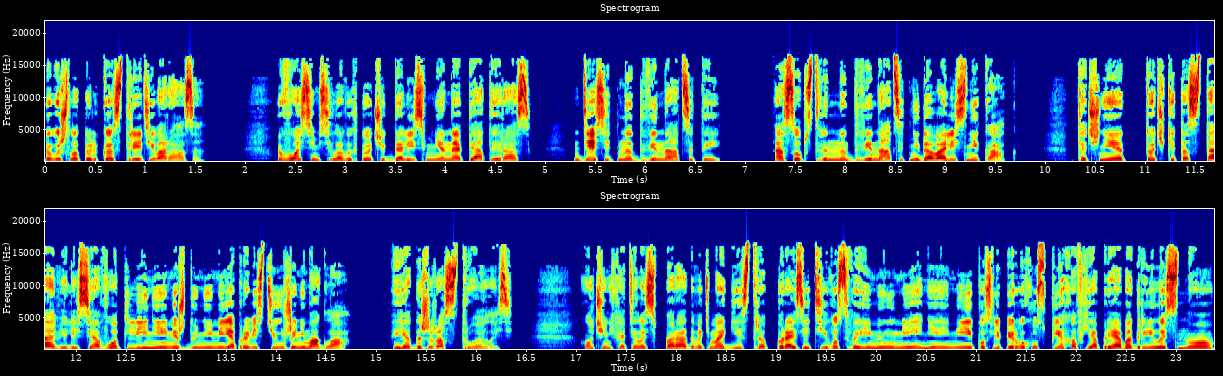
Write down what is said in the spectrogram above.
Вышло только с третьего раза. Восемь силовых точек дались мне на пятый раз, десять на двенадцатый, А, собственно, 12 не давались никак. Точнее, точки-то ставились, а вот линии между ними я провести уже не могла. Я даже расстроилась. Очень хотелось порадовать магистра, поразить его своими умениями, и после первых успехов я приободрилась, но...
